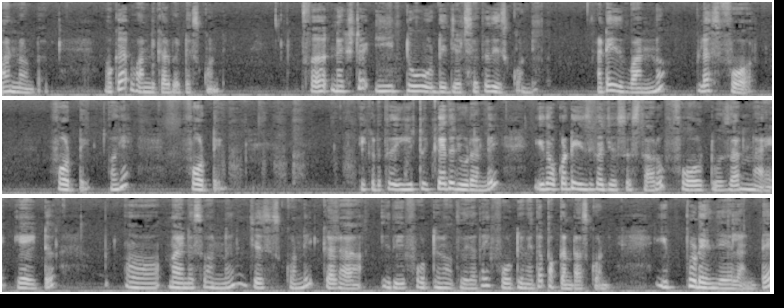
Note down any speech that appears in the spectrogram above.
వన్ ఉంటుంది. ఓకే వన్ ఇక్కడ పెట్టేసుకోండి. నెక్స్ట్ ఈ టూ డిజిట్స్ అయితే తీసుకోండి. అంటే ఇది one plus four fourteen okay fourteen ఇక్కడ ఈ ట్రిక్ అయితే చూడండి. ఇది ఒకటి ఈజీగా చేసేస్తారు. Four two sir nine eight minus one చేసేసుకోండి. ఇక్కడ ఇది ఫోర్టీన్ అవుతుంది కదా ఈ ఫోర్టీన్ అయితే పక్కన రాసుకోండి. ఇప్పుడు ఏం చేయాలంటే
